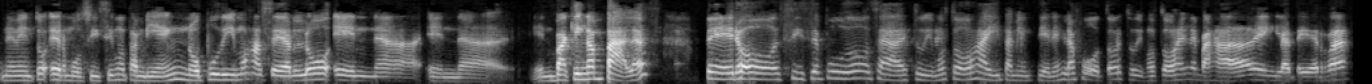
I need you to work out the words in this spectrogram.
Un evento hermosísimo también. No pudimos hacerlo en, uh, en, uh, en Buckingham Palace, pero sí se pudo, o sea, estuvimos todos ahí, también tienes la foto, estuvimos todos en la Embajada de Inglaterra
